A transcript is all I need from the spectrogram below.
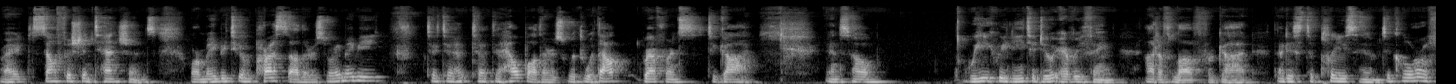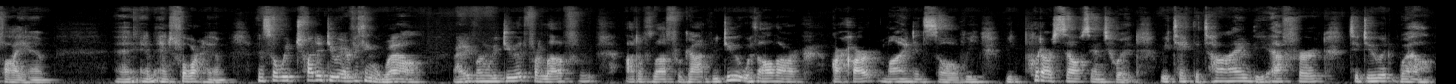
right? Selfish intentions, or maybe to impress others, or maybe to, to, to, to help others with, without reference to God. And so we, we need to do everything out of love for God. That is to please Him, to glorify Him, and, and, and for Him. And so we try to do everything well right? When we do it for love, out of love for God, we do it with all our, our heart, mind, and soul. We, we put ourselves into it. We take the time, the effort to do it well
